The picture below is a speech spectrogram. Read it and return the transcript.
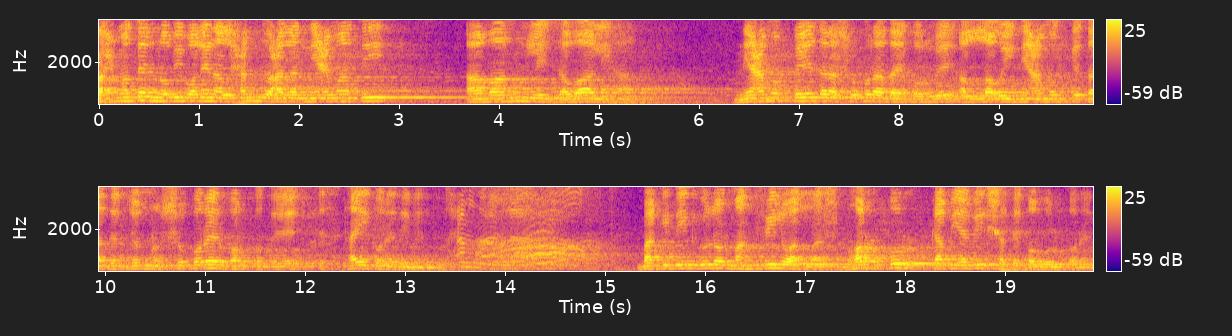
রহমতের নবী বলেন আলহামদু আলা নিয়ামাতি আমানুল্লি জওয়ালিহা। নিয়ামত পেয়ে যারা শুকর আদায় করবে আল্লাহ ওই নিয়ামতকে তাদের জন্য শুকরের বরকতে স্থায়ী করে দিবেন। বাকি দিনগুলোর মাহফিল ও আল্লাহ ভরপুর কামিয়াবির সাথে কবুল করেন।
